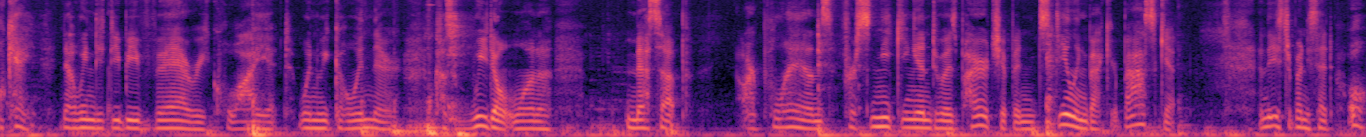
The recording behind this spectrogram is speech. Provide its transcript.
Okay, now we need to be very quiet when we go in there because we don't want to mess up our plans for sneaking into his pirate ship and stealing back your basket. And the Easter Bunny said, Oh,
